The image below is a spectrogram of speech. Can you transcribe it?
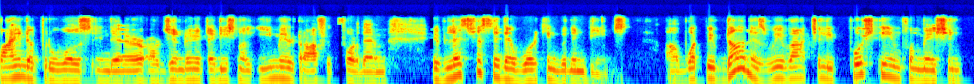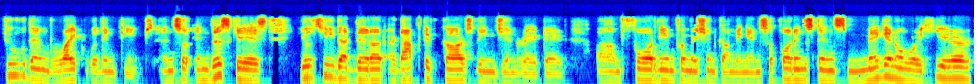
find approvals in there, or generate additional email traffic for them. If let's just say they're working within Teams uh, what we've done is we've actually pushed the information to them right within Teams. And so in this case, you'll see that there are adaptive cards being generated um, for the information coming in. So for instance, Megan over here,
